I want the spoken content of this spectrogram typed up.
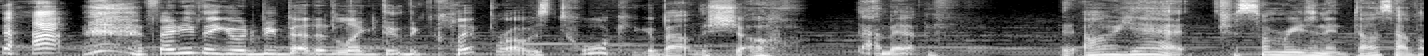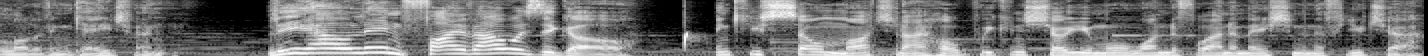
that. If anything, it would be better to like do the clip where I was talking about the show. Damn it. Oh yeah, for some reason it does have a lot of engagement. Lee Lin, five hours ago. Thank you so much, and I hope we can show you more wonderful animation in the future.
